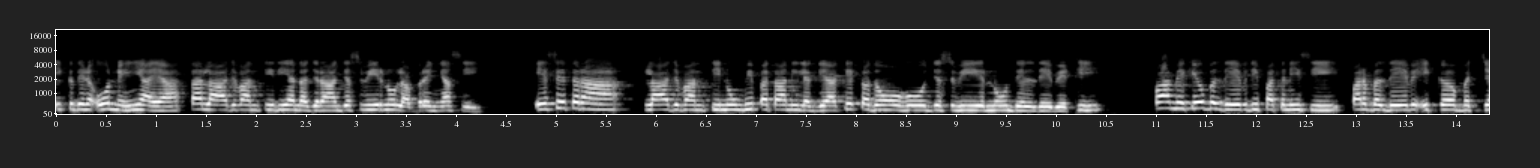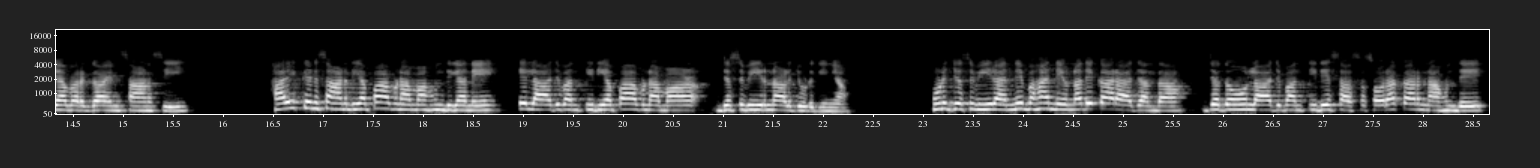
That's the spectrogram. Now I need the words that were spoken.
ਇੱਕ ਦਿਨ ਉਹ ਨਹੀਂ ਆਇਆ ਤਾਂ ਲਾਜਵੰਤੀ ਦੀਆਂ ਨਜ਼ਰਾਂ ਜਸਵੀਰ ਨੂੰ ਲੱਭ ਰਹੀਆਂ ਸੀ। ਇਸੇ ਤਰ੍ਹਾਂ ਲਾਜਵੰਤੀ ਨੂੰ ਵੀ ਪਤਾ ਨਹੀਂ ਲੱਗਿਆ ਕਿ ਕਦੋਂ ਉਹ ਜਸਵੀਰ ਨੂੰ ਦਿਲ ਦੇ ਬੈਠੀ। ਭਾਵੇਂ ਕਿ ਉਹ ਬਲਦੇਵ ਦੀ ਪਤਨੀ ਸੀ, ਪਰ ਬਲਦੇਵ ਇੱਕ ਬੱਚਿਆਂ ਵਰਗਾ ਇਨਸਾਨ ਸੀ। ਹਰ ਇੱਕ ਇਨਸਾਨ ਦੀਆਂ ਭਾਵਨਾਵਾਂ ਹੁੰਦੀਆਂ ਨੇ ਤੇ ਲਾਜਵੰਤੀ ਦੀਆਂ ਭਾਵਨਾਵਾਂ ਜਸਵੀਰ ਨਾਲ ਜੁੜ ਗਈਆਂ। ਹੁਣ ਜਸਵੀਰ ਐਨੇ ਬਹਾਨੇ ਉਹਨਾਂ ਦੇ ਘਰ ਆ ਜਾਂਦਾ, ਜਦੋਂ ਲਾਜਵੰਤੀ ਦੇ ਸੱਸ ਸਹੁਰਾ ਘਰ ਨਾ ਹੁੰਦੇ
